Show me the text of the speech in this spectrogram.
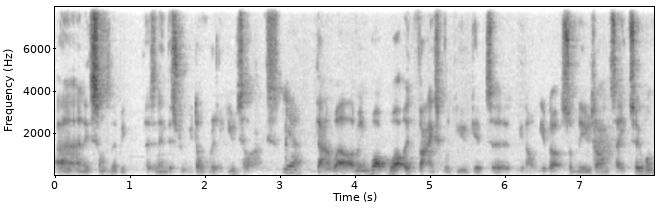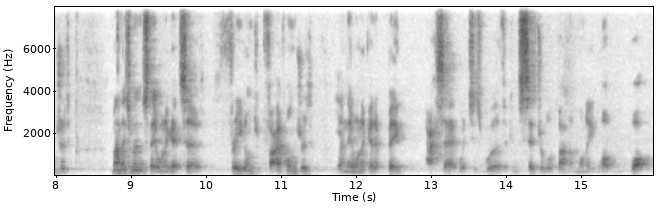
Uh, and it's something that we, as an industry, we don't really utilise yeah, that well. I mean, what what advice would you give to you know you've got somebody who's on say 200 managements, they want to get to 300, 500, Yeah. and they want to get a big asset which is worth a considerable amount of money. What what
